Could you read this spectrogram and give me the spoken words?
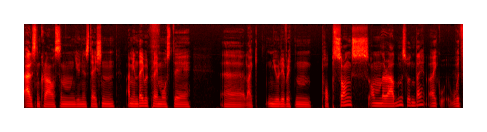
Alison Krauss and Union Station. I mean, they would play mostly uh, like newly written pop songs on their albums, wouldn't they? Like with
